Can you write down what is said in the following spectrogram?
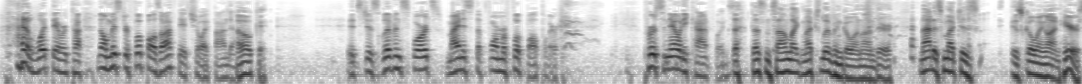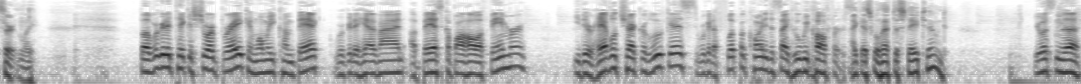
I don't know what they were talking. No, Mr. Football's off that show. I found out. Oh, okay. It's just living sports minus the former football player. Personality conflicts. That doesn't sound like much living going on there. Not as much as is going on here, certainly. But we're going to take a short break, and when we come back, we're going to have on a basketball Hall of Famer, either Havlicek or Lucas. We're going to flip a coin to decide who we call first. I guess we'll have to stay tuned. You're listening to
